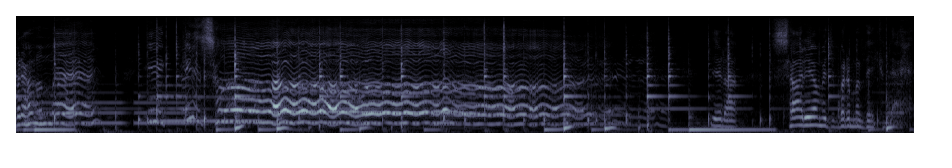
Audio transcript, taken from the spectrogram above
ਬ੍ਰਹਮ ਇੱਕ ਸੋ ਜਿਹੜਾ ਸਾਰਿਆਂ ਵਿੱਚ ਬ੍ਰਹਮ ਦੇਖਦਾ ਹੈ,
